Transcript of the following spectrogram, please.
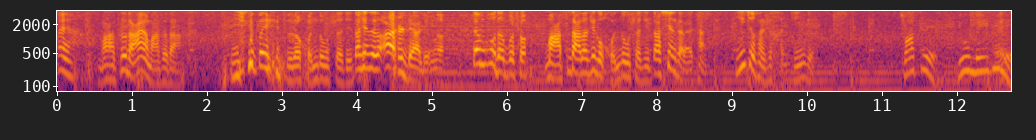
哎呀，马自达呀，马自达，一辈子的混动设计，到现在都二点零了。但不得不说，马自达的这个混动设计到现在来看，依旧算是很经典。爪子有美女没？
